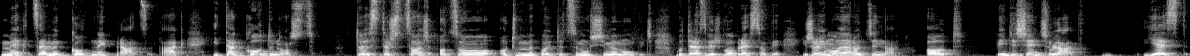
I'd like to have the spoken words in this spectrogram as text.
my chcemy godnej pracy, tak? I ta godność to jest też coś, o, co, o czym my politycy musimy mówić. Bo teraz wiesz, wyobraź sobie, jeżeli moja rodzina od 50 lat jest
